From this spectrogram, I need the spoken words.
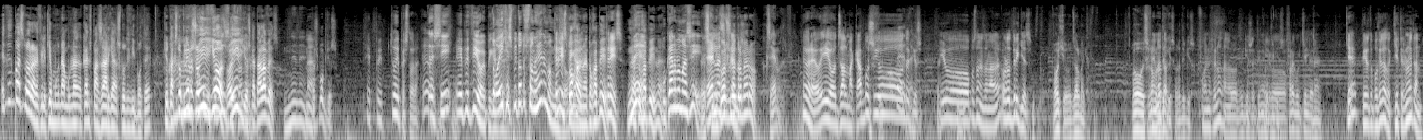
Ε, δεν πας τώρα, ρε φίλε, και μου, να, μου- να κάνεις παζάρια στο οτιδήποτε. Και το ταξί το πλήρωσε ο κάτι μου ίδιο. θυμίζεις Ο αυτό, ίδιος, ναι. κατάλαβες; Ναι, ναι. Ναι. Θα σου πω ποιος. Ε, πε- το είπες τώρα. Ρε, Εσύ Ε, επί δύο πήγα. το είχες πει τότε στον αέρα νομίζω. Τρεις Το είχα, πήγανε. ναι, το είχα πει. Τρεις. Ναι, το είχα πει, ναι. Που κάναμε μαζί. Ε, Σκηνικός σε σου λέω ξένους. τρομερό. Ξένος. ρε φίλε. Ε, ωραίο. Ή ο Τζαλ Μακάμπος ή ο τέτοιος. Ή ο. Πώς τον τον άλλο, ο Ροντρίγκες. Όχι, ο Τζάλμα ήταν. Ο συγγνώμη, ο Φαινόταν. Ροντρίγκες, ο Ροντρίγκες. Φωνή φαινόταν ο Ροντρίγκες ότι είναι λίγο Ροντρίγκες. φράγκο κίλερ. Ναι. Και πήρε το ποδήλατο. Κίτρινο ήταν.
